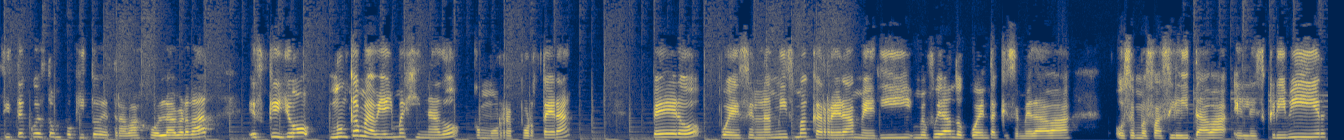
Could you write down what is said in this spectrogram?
sí te cuesta un poquito de trabajo. La verdad, es que yo nunca me había imaginado como reportera, pero pues en la misma carrera me di, me fui dando cuenta que se me daba o se me facilitaba el escribir,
